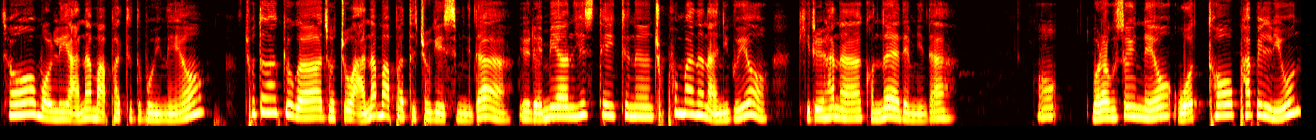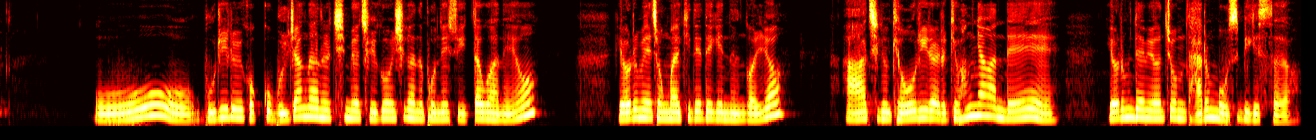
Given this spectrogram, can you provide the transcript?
저 멀리 아남 아파트도 보이네요. 초등학교가 저쪽 아남 아파트 쪽에 있습니다. 이 레미안 힐스테이트는 초품만은 아니고요. 길을 하나 건너야 됩니다. 어, 뭐라고 써있네요. 워터 파빌리온? 오, 무리를 걷고 물장난을 치며 즐거운 시간을 보낼 수 있다고 하네요. 여름에 정말 기대되겠는걸요? 아, 지금 겨울이라 이렇게 황량한데 여름 되면 좀 다른 모습이겠어요.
